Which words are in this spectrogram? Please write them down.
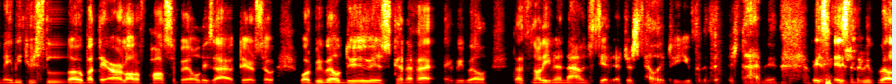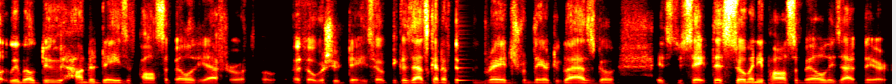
it may be too slow, but there are a lot of possibilities out there. So what we will do is kind of, uh, we will, that's not even announced yet. I just tell it to you for the first time. Is, is that we will, we will do 100 days of possibility after Earth Overshoot Day. So because that's kind of the bridge from there to Glasgow, it's to say there's so many possibilities out there.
